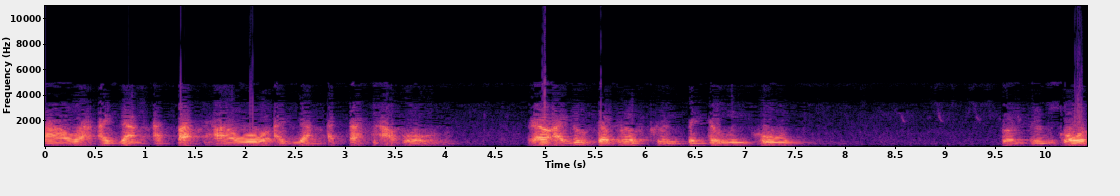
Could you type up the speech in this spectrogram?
นาว่าอายังอัตตาทาโวอายังอัตตาทาโว แล้วอายุจะเพิ่มขึ้นเป็นทวีคูณจนถึงโกรธ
